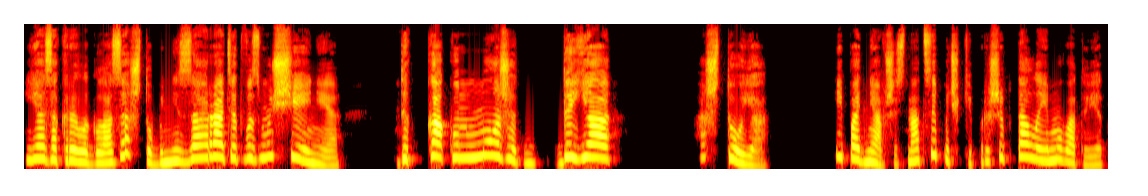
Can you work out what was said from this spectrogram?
Я закрыла глаза, чтобы не заорать от возмущения. «Да как он может? Да я...» «А что я?» И, поднявшись на цыпочки, прошептала ему в ответ.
